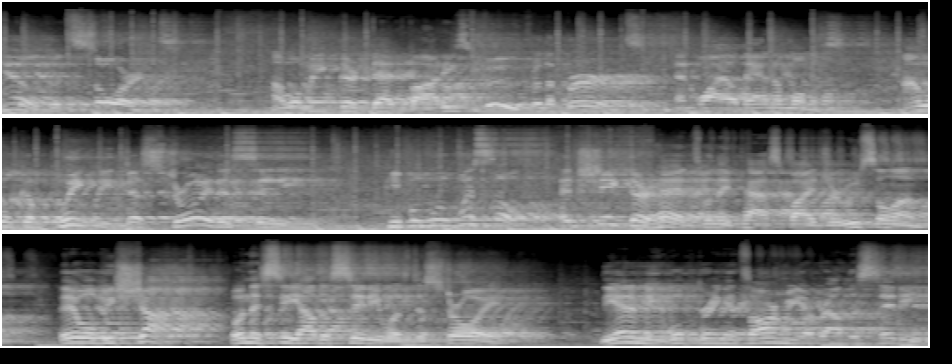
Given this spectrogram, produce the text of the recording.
killed with swords. I will make their dead bodies food for the birds and wild animals. I will completely destroy this city. People will whistle and shake their heads when they pass by Jerusalem. They will be shocked when they see how the city was destroyed. The enemy will bring its army around the city.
